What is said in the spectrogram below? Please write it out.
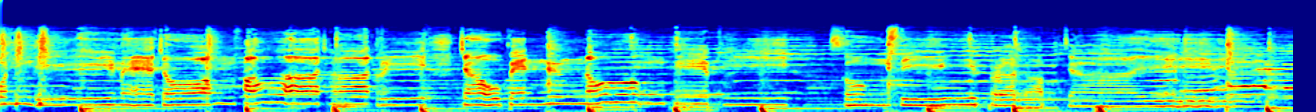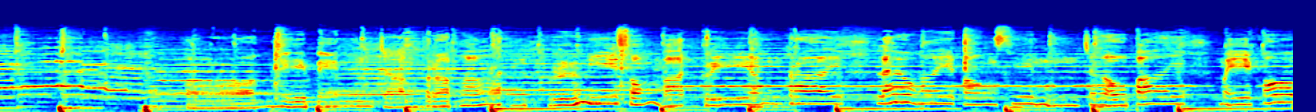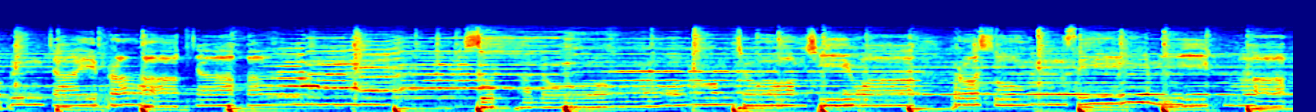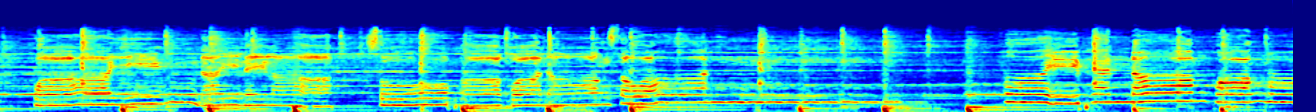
คนดีแม่จอมฟ้าชาตรี เจ้าเป็นหนึ่งน้องเทพีทรงสีประดับใจต่อให้เป็นจากประพัดหรือมีสมบัติเกรียงไกรแล้วให้ต้องสิ้นเจ้าไป ไม่ขอพึงใจพรากจากกัน เพราะทรงสีมีค่าฝ่ายหญิงใดในลา โสภากว่านางสวรรค์ให้แผ่นน้ำขวางหน้า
